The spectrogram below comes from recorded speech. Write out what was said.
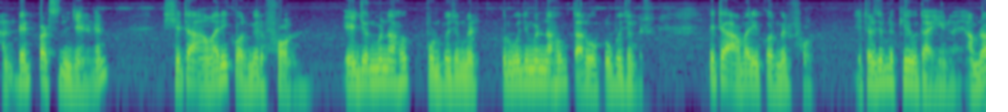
হান্ড্রেড পার্সেন্ট জেনে নেন, সেটা আমারই কর্মের ফল। এই জন্মে না হোক, পূর্বজন্মের পূর্বজন্মের না হোক, তারও পূর্বজন্মের। এটা আমারই কর্মের ফল। এটার জন্য কেউ দায়ী নয়। আমরা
